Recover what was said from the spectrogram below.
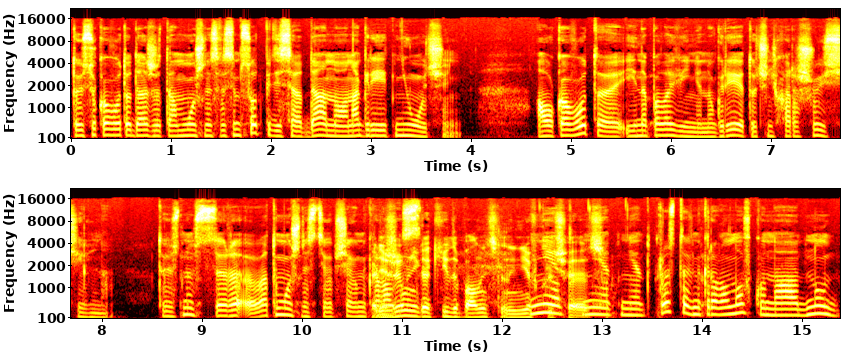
То есть у кого-то даже там мощность 850, да, но она греет не очень. А у кого-то и наполовине, но греет очень хорошо и сильно. То есть, ну, с- от мощности вообще микроволновки... Режим никакие дополнительные не нет, включаются? Нет, нет, просто в микроволновку на одну,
